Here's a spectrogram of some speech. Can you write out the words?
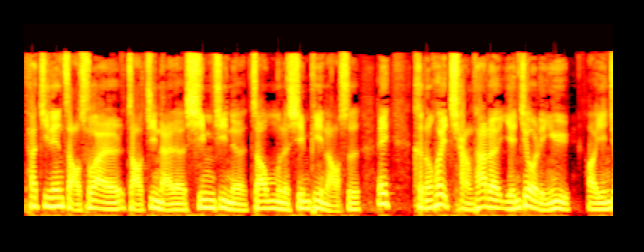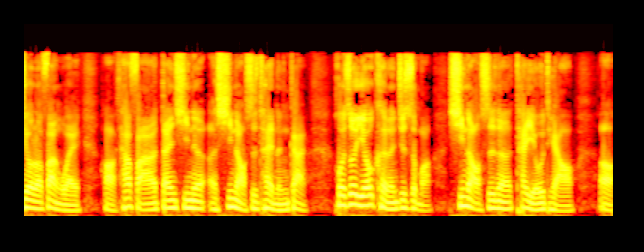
他今天找出来找进来的新进的招募的新聘老师，诶，可能会抢他的研究领域，好研究的范围，好，他反而担心呢，呃新老师太能干，或者说有可能就是什么新老师呢太油条啊。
